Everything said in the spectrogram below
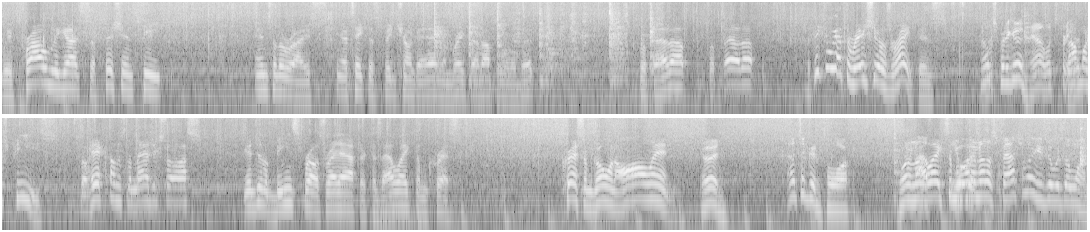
We've probably got sufficient heat into the rice. I'm gonna take this big chunk of egg and break that up a little bit. Flip that up, flip that up. I think we got the ratios right. There's looks pretty good. Yeah, it looks pretty good. not good. much peas. So here comes the magic sauce. You're gonna do the bean sprouts right after because I like them crisp. Chris, I'm going all in. Good. That's a good pour. Want another, I like to you move want it- another spatula or you good with the one?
